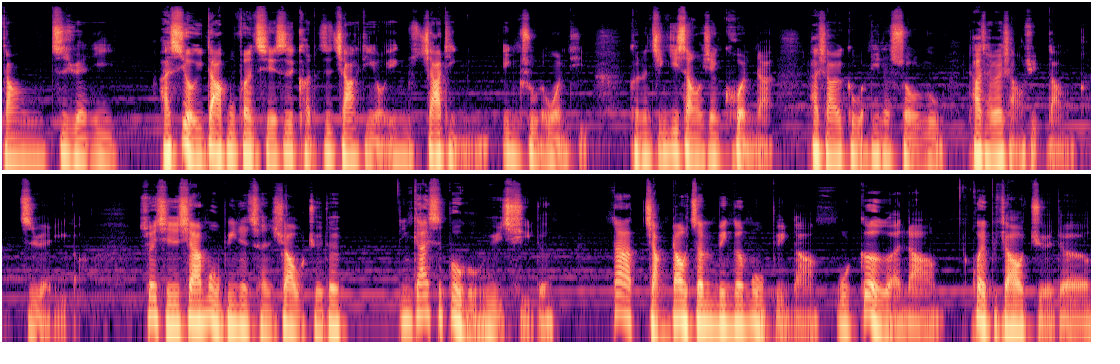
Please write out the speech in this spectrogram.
当志愿役，还是有一大部分其实是可能是家庭有因家庭因素的问题，可能经济上有一些困难。他想要一个稳定的收入，他才会想要去当志愿役的。所以其实现在募兵的成效，我觉得应该是不如预期的。那讲到征兵跟募兵啊，我个人啊会比较觉得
